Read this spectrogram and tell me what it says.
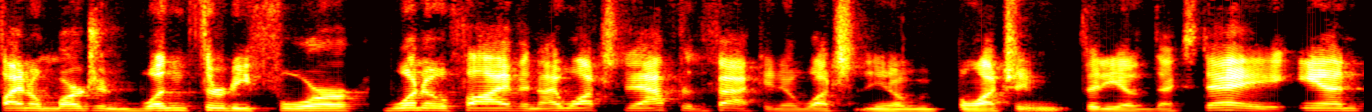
final margin 134-105 and I watched it after the fact, you know, watched you know, we've been watching video the next day and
